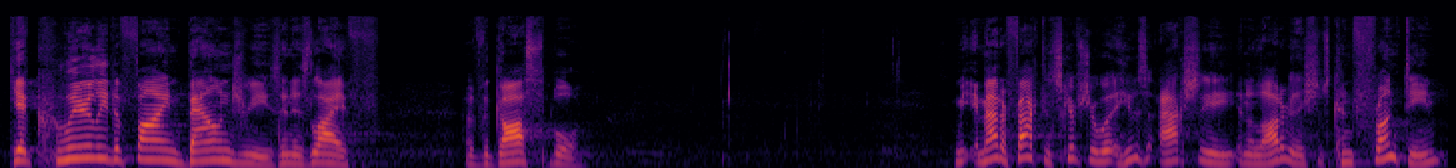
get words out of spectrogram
He had clearly defined boundaries in his life of the gospel. A matter of fact, in scripture, he was actually, in a lot of relationships, confronting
